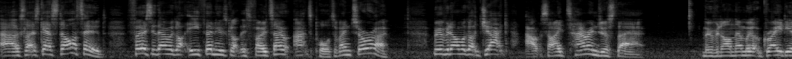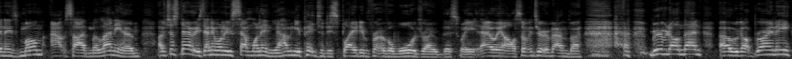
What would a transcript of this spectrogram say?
uh, so let's get started. Firstly, then we've got Ethan, who's got this photo at Portaventura. Moving on, we've got Jack outside Taron just there. Moving on then, we've got Grady and his mum outside Millennium. I've just noticed anyone who sent one in, you're having your picture displayed in front of a wardrobe this week. There we are, something to remember. Moving on then, uh, we've got Bryony,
